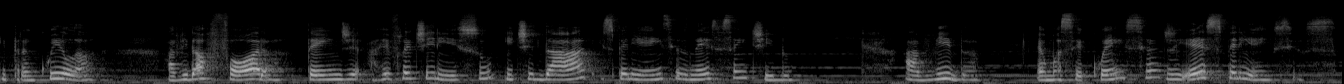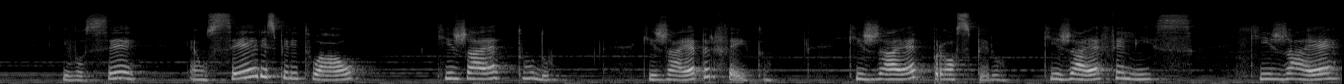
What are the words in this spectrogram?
e tranquila, a vida fora tende a refletir isso e te dar experiências nesse sentido. A vida é uma sequência de experiências e você é um ser espiritual que já é tudo, que já é perfeito, que já é próspero, que já é feliz, que já é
